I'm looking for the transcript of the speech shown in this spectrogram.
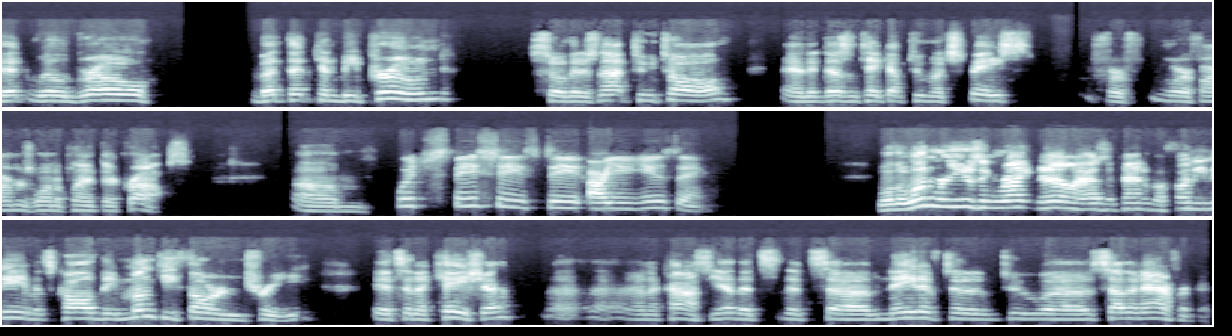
that will grow, but that can be pruned so that it's not too tall and it doesn't take up too much space for where farmers want to plant their crops. Um, Which species do, you- are you using? Well, the one we're using right now has a kind of a funny name. It's called the monkey thorn tree. It's an acacia, an acacia that's that's uh, native to to uh, southern Africa,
